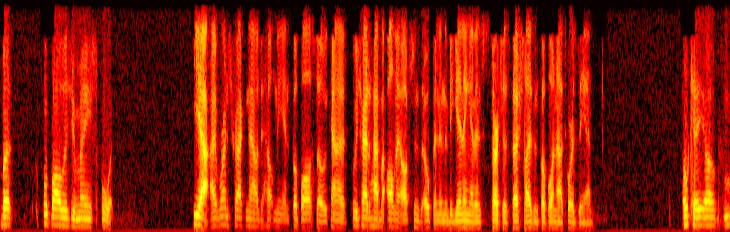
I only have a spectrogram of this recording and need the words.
but football is your main sport. Yeah, I run track now to help me in football. So we kind of we try to have all my options open in the beginning, and then start to specialize in football now towards the end. Okay, uh, m-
